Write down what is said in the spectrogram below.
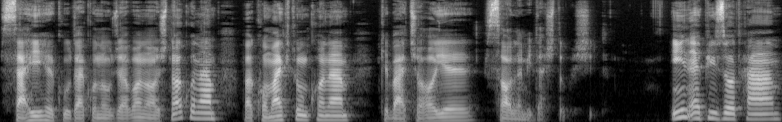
صحیح کودک و نوجوان آشنا کنم و کمکتون کنم که بچه های سالمی داشته باشید. این اپیزود هم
